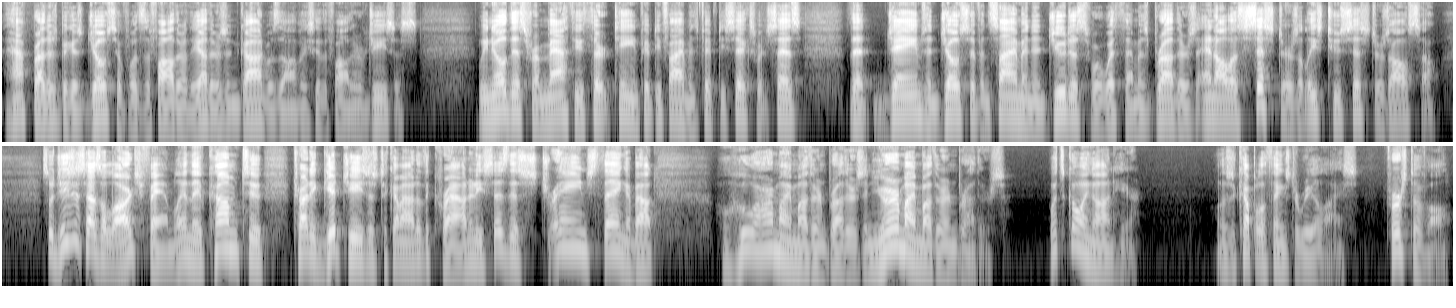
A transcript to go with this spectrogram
Half brothers because Joseph was the father of the others, and God was obviously the father of Jesus. We know this from Matthew 13, 55 and 56, which says that James and Joseph and Simon and Judas were with them as brothers, and all his sisters, at least two sisters also. So Jesus has a large family, and they've come to try to get Jesus to come out of the crowd. And he says this strange thing about, well, Who are my mother and brothers? And you're my mother and brothers. What's going on here? Well, there's a couple of things to realize. First of all,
